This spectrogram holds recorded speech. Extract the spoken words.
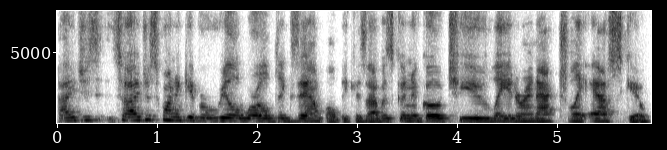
I just, so I just want to give a real world example because I was going to go to you later and actually ask you.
